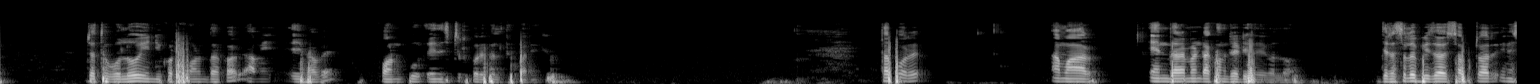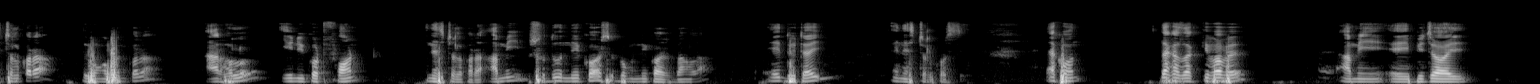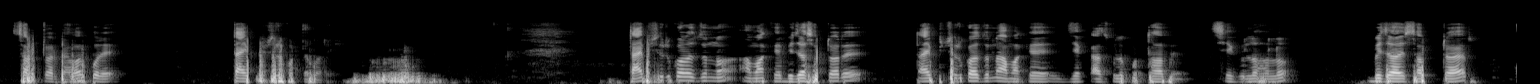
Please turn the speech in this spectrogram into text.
যতগুলো ইউনিকোড ফন্ট দরকার, আমি এইভাবে ফন্টগুলো ইনস্টল করে ফেলতে পারি। তারপরে আমার এনভায়রনমেন্ট এখন রেডি হয়ে গেল। যেটা ছিল বিজয় সফটওয়্যার ইনস্টল করা এবং ওপেন করা। আর হলো ইউনিকোড ফন্ট ইনস্টল করা। আমি শুধু নিকশ এবং নিকশ বাংলা, এই দুইটাই ইনস্টল করছি। এখন দেখা যাক কীভাবে আমি এই বিজয় সফটওয়্যার ব্যবহার করে টাইপ শুরু করতে পারি। টাইপ শুরু করার জন্য আমাকে বিজয় সফটওয়্যারে টাইপ শুরু করার জন্য আমাকে যে কাজগুলো করতে হবে, সেগুলো হলো বিজয় সফটওয়্যার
